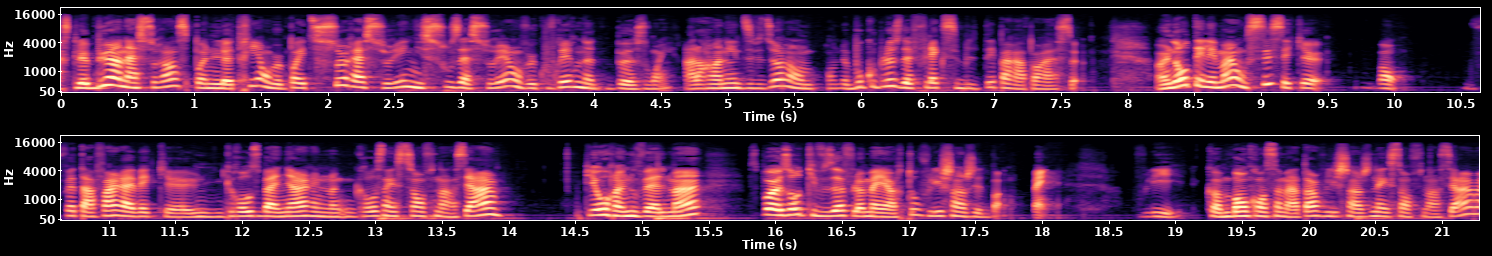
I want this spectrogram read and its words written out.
Parce que le but en assurance, ce n'est pas une loterie. On ne veut pas être surassuré ni sous-assuré. On veut couvrir notre besoin. Alors, en individuel, on, a beaucoup plus de flexibilité par rapport à ça. Un autre élément aussi, c'est que, bon, vous faites affaire avec euh, une grosse bannière, une, grosse institution financière, puis au renouvellement, c'est pas eux autres qui vous offrent le meilleur taux, vous voulez changer de banque. Ben, vous voulez, comme bon consommateur, vous voulez changer d'institution financière.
